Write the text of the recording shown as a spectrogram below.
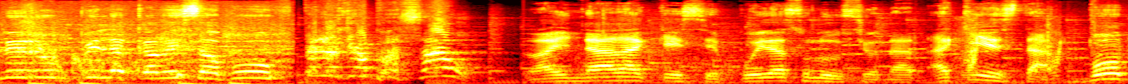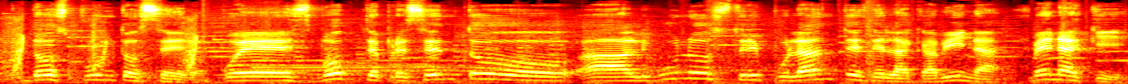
¡Le rompí la cabeza a Bob! ¿Pero qué ha pasado? No hay nada que se pueda solucionar Aquí está, Bob 2.0 Pues Bob, te presento a algunos tripulantes de la cabina Ven aquí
